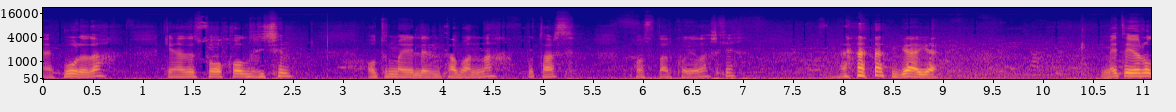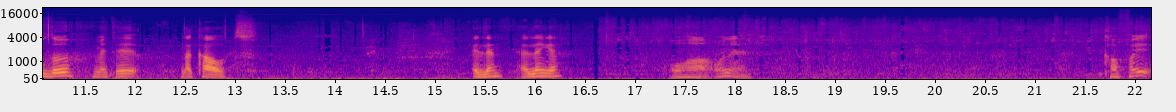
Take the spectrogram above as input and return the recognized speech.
Evet burada da genelde soğuk olduğu için oturma yerlerinin tabanına bu tarz postlar koyuyorlar ki gel gel. Mete yoruldu. Mete knockout. Elden, elden gel. Oha o ne? Kafayı...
